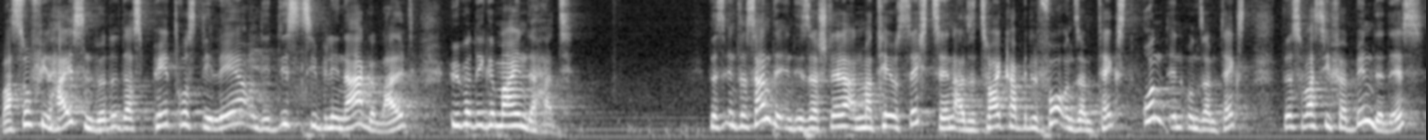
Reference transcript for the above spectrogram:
Was so viel heißen würde, dass Petrus die Lehr- und die Disziplinargewalt über die Gemeinde hat. Das Interessante in dieser Stelle an Matthäus 16, also zwei Kapitel vor unserem Text und in unserem Text, das, was sie verbindet, ist,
